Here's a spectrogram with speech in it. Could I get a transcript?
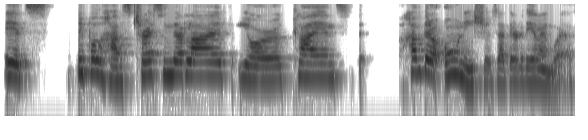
It's people have stress in their life, your clients have their own issues that they're dealing with.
